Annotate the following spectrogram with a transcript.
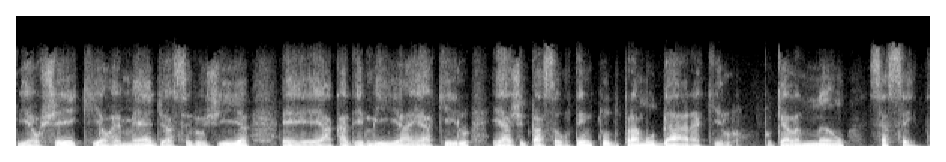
E é o shake, é o remédio, é a cirurgia, é a academia, é aquilo, é a agitação o tempo todo para mudar aquilo, porque ela não se aceita.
